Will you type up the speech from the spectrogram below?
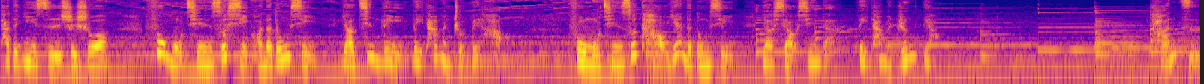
他的意思是说，父母亲所喜欢的东西，要尽力为他们准备好；父母亲所讨厌的东西，要小心的为他们扔掉。谭子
